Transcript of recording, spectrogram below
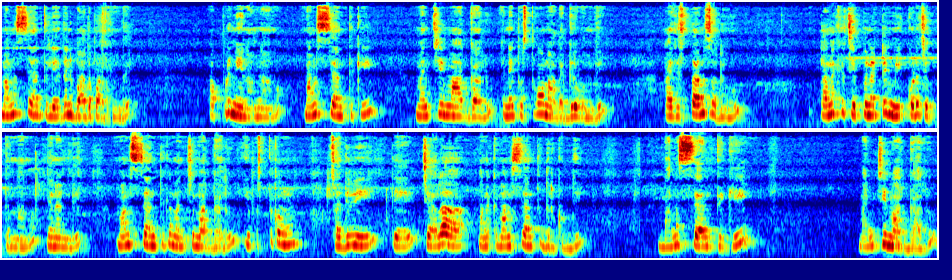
మనశ్శాంతి లేదని బాధపడుతుంది. అప్పుడు నేను అన్నాను మనశ్శాంతికి మంచి మార్గాలు అనే పుస్తకం నా దగ్గర ఉంది. అది ఇస్తాను చదువు. తనకి చెప్పినట్టే మీకు కూడా చెప్తున్నాను. వినండి మనశ్శాంతికి మంచి మార్గాలు ఈ పుస్తకం చదివితే చాలా మనకి మనశ్శాంతి దొరుకుద్ది. మనశ్శాంతికి మంచి మార్గాలు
